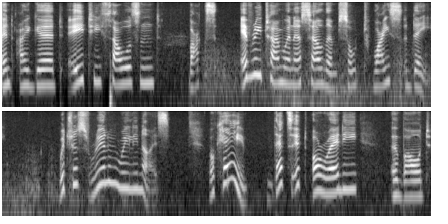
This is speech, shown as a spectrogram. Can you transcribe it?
and I get 80,000 bucks every time when I sell them, so twice a day. Which is really, really nice. Okay, that's it already about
